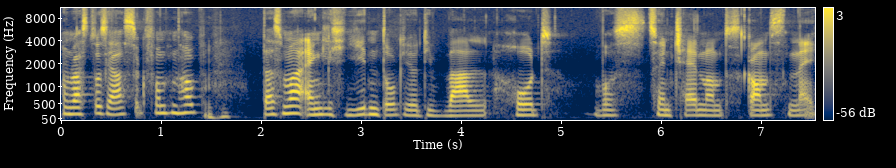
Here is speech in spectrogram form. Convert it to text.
Und weißt du, was ich auch so gefunden habe? Mhm. Dass man eigentlich jeden Tag ja die Wahl hat, was zu entscheiden und ganz neu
